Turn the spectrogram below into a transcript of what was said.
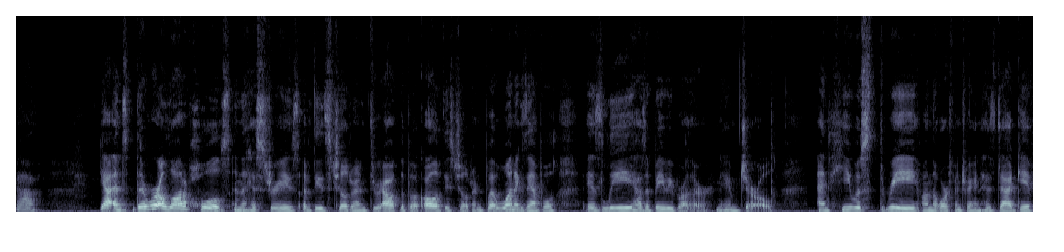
Yeah. Yeah, and there were a lot of holes in the histories of these children throughout the book, all of these children. But one example is Lee has a baby brother named Gerald. And he was three on the orphan train. His dad gave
